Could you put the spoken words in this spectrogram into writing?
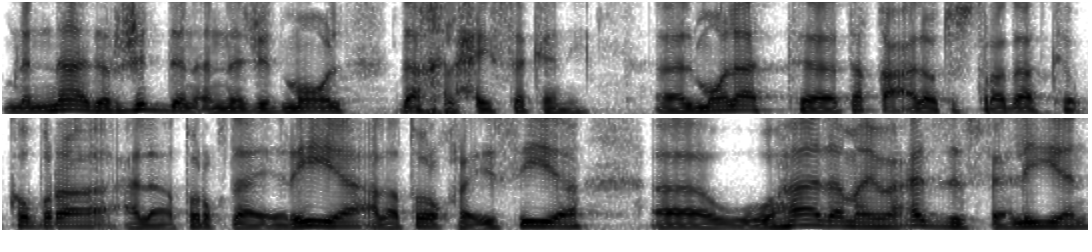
من النادر جدا أن نجد مول داخل حي سكني. المولات تقع على أوتوسترادات كبرى على طرق دائرية على طرق رئيسية وهذا ما يعزز فعليا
